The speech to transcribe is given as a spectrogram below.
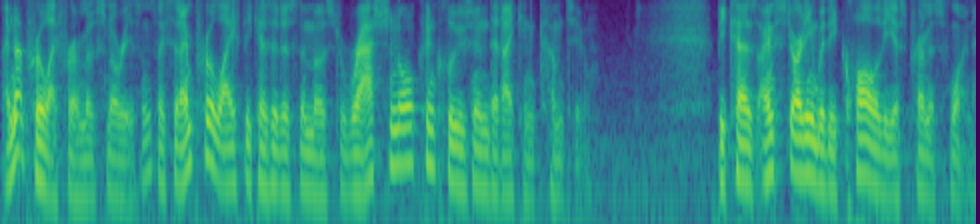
I'm not pro life for emotional reasons. I said I'm pro life because it is the most rational conclusion that I can come to. Because I'm starting with equality as premise one.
